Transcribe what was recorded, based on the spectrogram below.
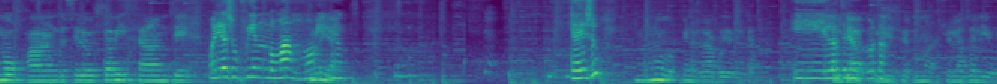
mojándoselo, suavizante. María sufriendo más, madre Mira. mía. ¿Qué es eso? Un nudo que no se lo ha podido quitar. Y la ya- que cortar. no, se lo ha salido.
